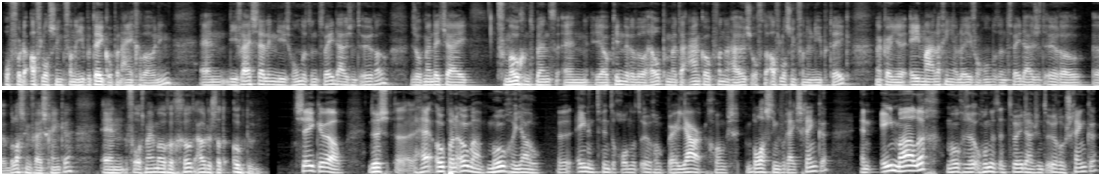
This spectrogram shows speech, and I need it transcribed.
of voor de aflossing van een hypotheek op een eigen woning. En die vrijstelling die is 102.000 euro. Dus op het moment dat jij vermogend bent en jouw kinderen wil helpen met de aankoop van een huis of de aflossing van een hypotheek, dan kun je eenmalig in jouw leven 102.000 euro uh, belastingvrij schenken. En volgens mij mogen grootouders dat ook doen. Zeker wel. Dus hè, opa en oma mogen jou 2100 eh, euro per jaar gewoon belastingvrij schenken. En eenmalig mogen ze 102.000 euro schenken.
